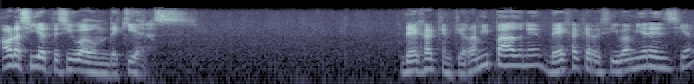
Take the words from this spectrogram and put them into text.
Ahora sí ya te sigo a donde quieras. Deja que entierra a mi padre deja que reciba mi herencia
